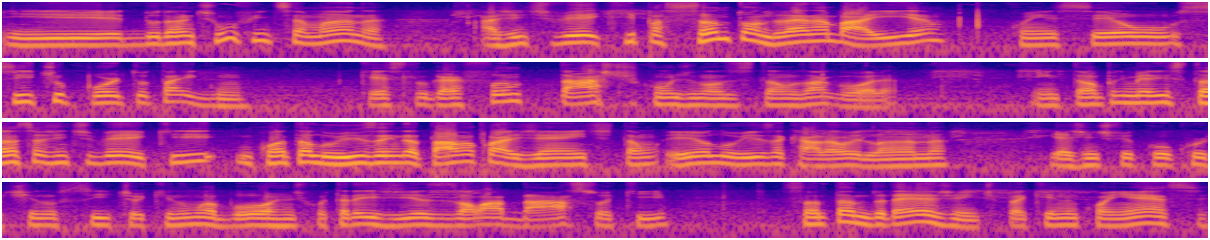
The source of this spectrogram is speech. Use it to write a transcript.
e durante um fim de semana a gente veio aqui para Santo André na Bahia, conhecer o sítio Porto Taigum, que é esse lugar fantástico onde nós estamos agora. Então, primeira instância, a gente veio aqui enquanto a Luísa ainda estava com a gente. Então, eu, Luísa, Carol e Lana. E a gente ficou curtindo o sítio aqui numa boa. A gente ficou três dias isoladaço aqui. Santo André, gente, para quem não conhece,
